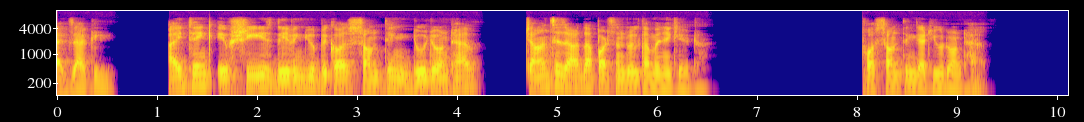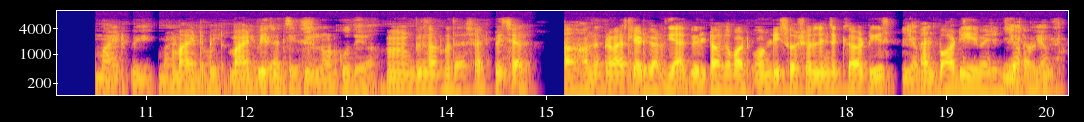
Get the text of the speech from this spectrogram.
exactly I think if she is living you because something you don't have chances are the person will communicate for something that you don't have might be might, might be, be might be, be the case. will not go there. Hmm will not go there sir we said uh, हमने premise clear कर दिया। Social insecurities yep and body image yep insecurities. Yep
